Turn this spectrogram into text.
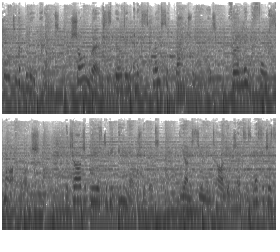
According to the blueprint, Sean Rose is building an explosive battery unit for a Link 4 smartwatch. The charge appears to be email triggered. The unassuming target checks his messages,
